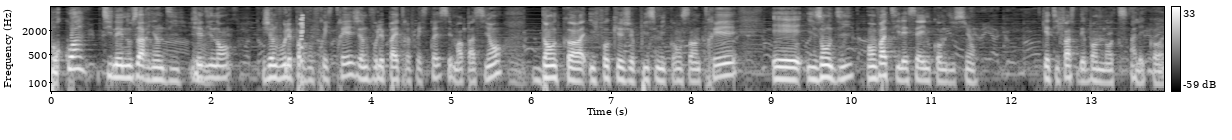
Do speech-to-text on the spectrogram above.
pourquoi tu ne nous as rien dit J'ai dit non. Je ne voulais pas vous frustrer, je ne voulais pas être frustré, c'est ma passion. Donc, euh, il faut que je puisse m'y concentrer. Et ils ont dit, on va t'y laisser une condition, que tu fasses des bonnes notes à l'école.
